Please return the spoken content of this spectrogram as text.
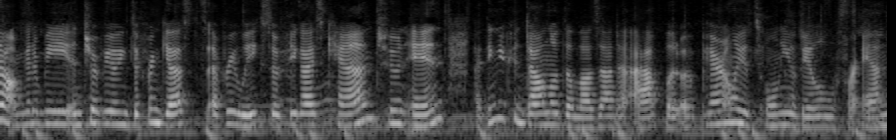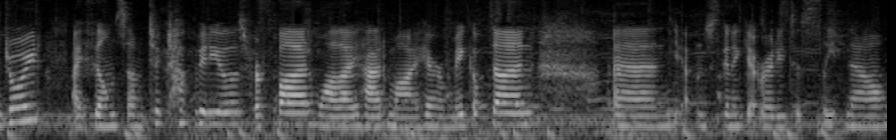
Yeah, I'm gonna be interviewing different guests every week. So if you guys can, tune in. I think you can download the Lazada app, but apparently it's only available for Android. I filmed some TikTok videos for fun while I had my hair and makeup done. And yeah, I'm just gonna get ready to sleep now.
